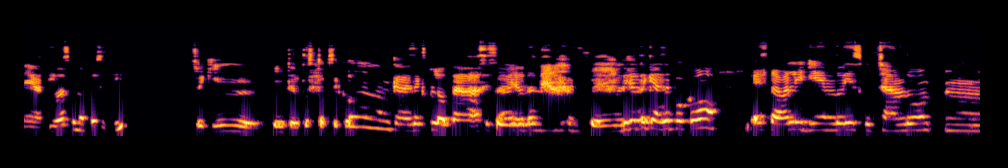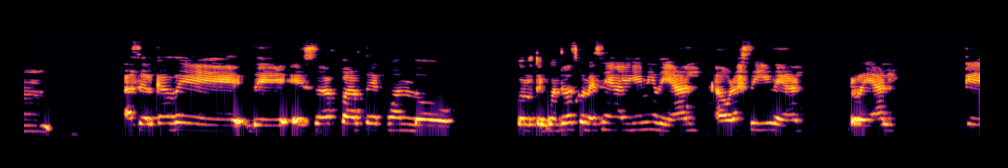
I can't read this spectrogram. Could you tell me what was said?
negativas como positivas freaking intentos tóxicos. cada vez explota, así sí. yo también. Fíjate que hace poco estaba leyendo y escuchando mmm, acerca de, de esa parte cuando, cuando te encuentras con ese alguien ideal, ahora sí ideal, real, que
